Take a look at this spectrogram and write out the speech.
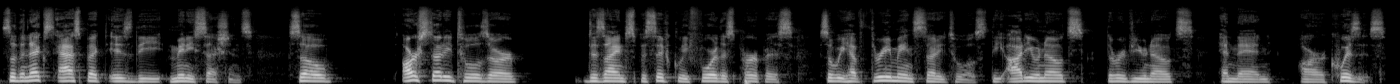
So, the next aspect is the mini sessions. So, our study tools are designed specifically for this purpose. So, we have three main study tools the audio notes, the review notes, and then our quizzes.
